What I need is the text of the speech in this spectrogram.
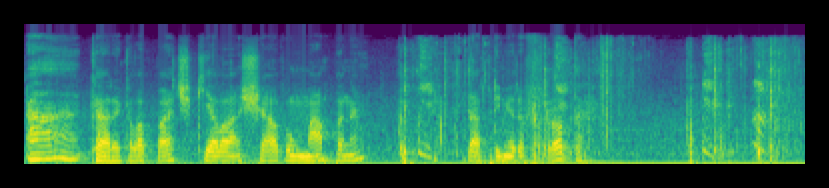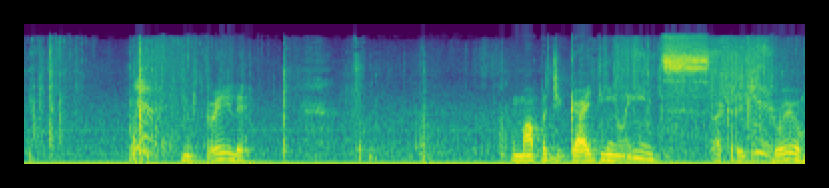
Ah, cara, aquela parte que ela achava um mapa, né? Da primeira frota. No trailer. O mapa de Guiding Lands, acredito eu.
